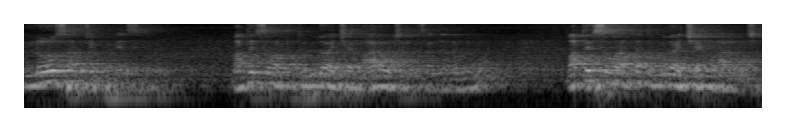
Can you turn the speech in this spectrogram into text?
ఎన్నోసార్లు చెప్పాడు యేసు మతేసు వార్త తొమ్మిదో అధ్యాయం ఆరో వచ్చిన సందర్భంలో మతేసు వార్త తొమ్మిదో అధ్యాయం ఆరో వచ్చిన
